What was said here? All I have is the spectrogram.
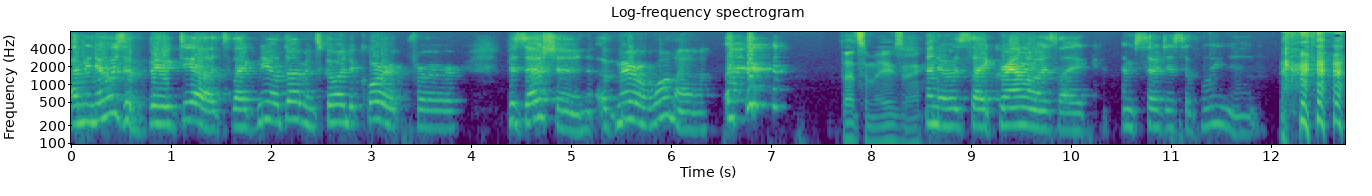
I mean, it was a big deal. It's like Neil Diamond's going to court for possession of marijuana. That's amazing. And it was like, Grandma was like, I'm so disappointed.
